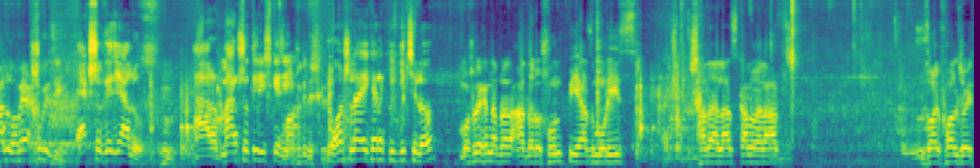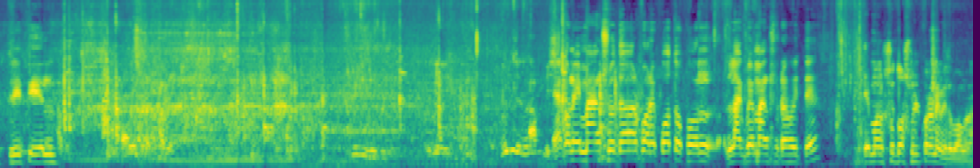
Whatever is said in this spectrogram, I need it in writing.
আলু হবে একশো কেজি। একশো কেজি আলু। আর মাংস তিরিশ কেজি। মাংস 30 কেজি। মশলা এখানে কি কি ছিল? মশলা এখানে আপনার আদা রসুন পেঁয়াজ মরিচ সাদা এলাচ কালো এলাচ জয়ফল জয়ত্রী তেল। এখন এই মাংস দেওয়ার পরে কতক্ষণ লাগবে মাংসটা হইতে? এই মাংস দশ মিনিট পরে নেমে দেবো আমরা।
